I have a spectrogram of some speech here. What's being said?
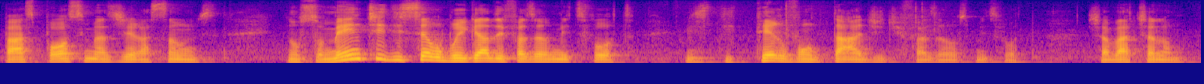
para as próximas gerações. Não somente de ser obrigado a fazer mitzvot, mas de ter vontade de fazer os mitzvot. Shabbat Shalom.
